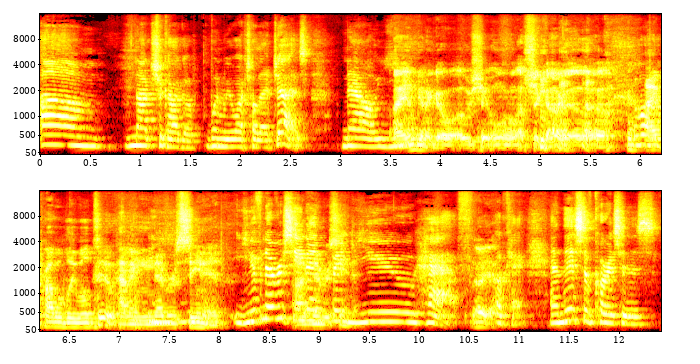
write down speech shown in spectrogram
Um, not Chicago. When we watch all that jazz, now you, I am gonna go oh shit when we watch Chicago though. I probably will too, having never seen it. You've never seen I've it, never but seen it. you have. Oh, yeah. Okay. And this, of course, is.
